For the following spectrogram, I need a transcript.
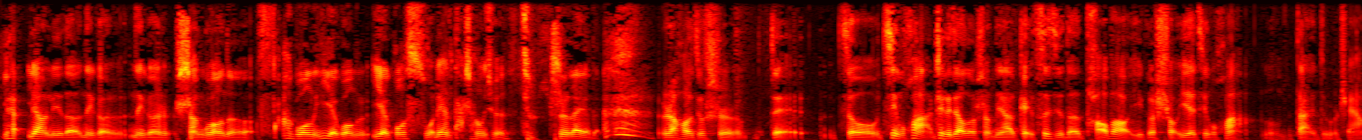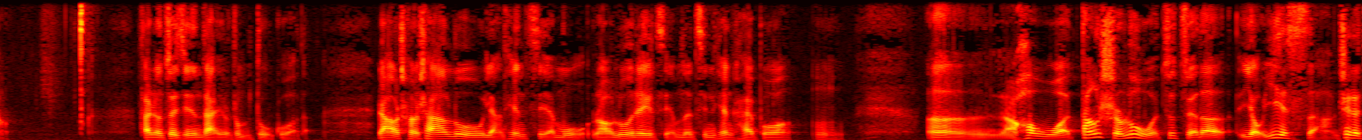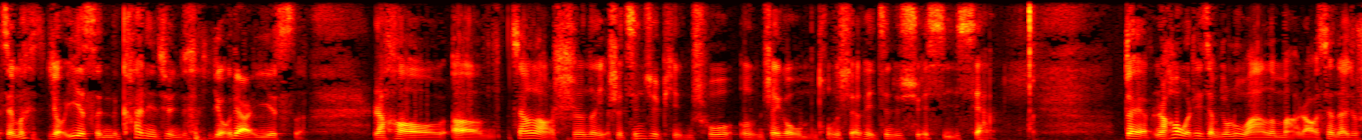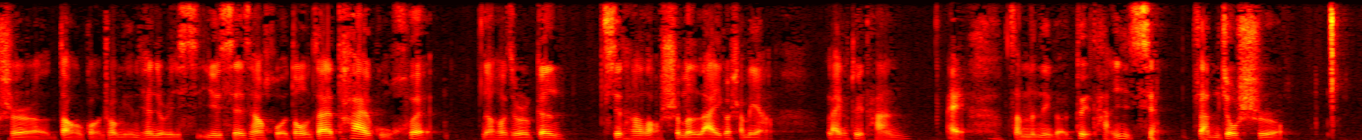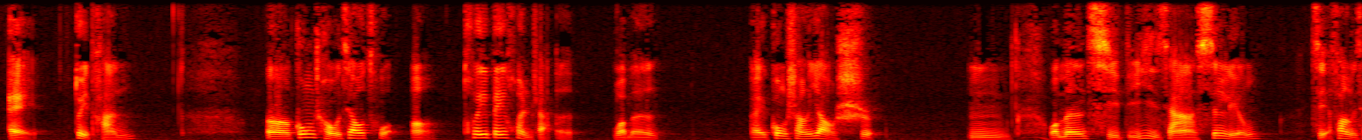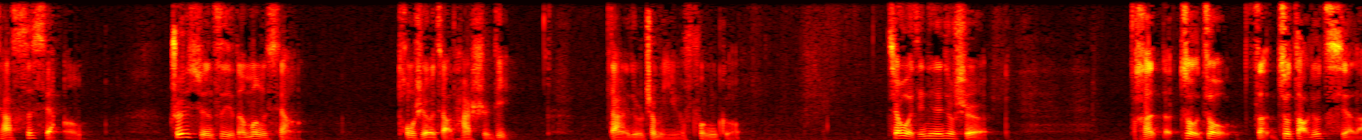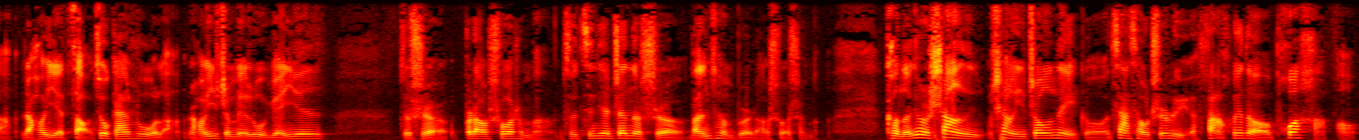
亮亮丽的那个那个闪光的发光夜光夜光锁链大长裙就之类的。然后就是对，就净化，这个叫做什么呀？给自己的淘宝一个首页净化，嗯，大概就是这样。反正最近大概就这么度过的，然后长沙录两天节目，然后录这个节目呢，今天开播，嗯。嗯，然后我当时录我就觉得有意思啊，这个节目有意思，你看进去你就有点意思，然后呃，姜老师呢也是京剧频出，嗯，这个我们同学可以进去学习一下。对，然后我这节目就录完了嘛，然后现在就是到广州，明天就是一一线下活动，在太古汇，然后就是跟其他老师们来一个什么呀？来一个对谈，哎，咱们那个对谈一下，咱们就是，哎，对谈，呃，觥筹交错啊，推杯换盏，我们，哎，共商要事，嗯，我们启迪一下心灵。解放一下思想，追寻自己的梦想，同时又脚踏实地，大概就是这么一个风格。其实我今天就是很就就早就早就起了，然后也早就该录了，然后一直没录，原因就是不知道说什么。就今天真的是完全不知道说什么，可能就是上上一周那个驾校之旅发挥的颇好。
